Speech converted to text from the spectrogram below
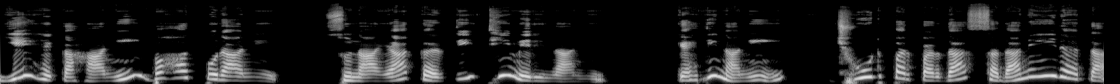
ये है कहानी बहुत पुरानी। सुनाया करती थी मेरी नानी। कहती नानी झूठ पर पर्दा सदा नहीं रहता।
